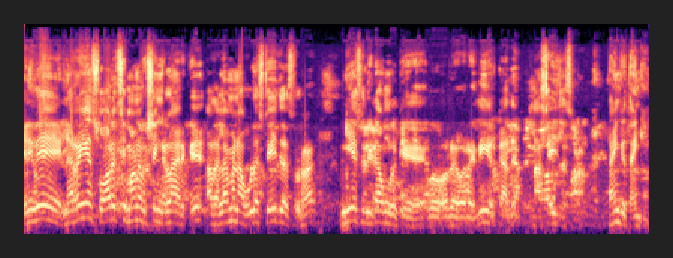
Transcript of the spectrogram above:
எனிவே நிறைய சுவாரஸ்யமான விஷயங்கள்லாம் இருக்கு. அதெல்லாமே நான் உள்ள ஸ்டேஜில் சொல்கிறேன் இங்கேயே சொல்லிட்டா உங்களுக்கு ஒரு ஒரு இது இருக்காது. நான் ஸ்டேஜில் சொல்கிறேன் தேங்க்யூ தேங்க்யூ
